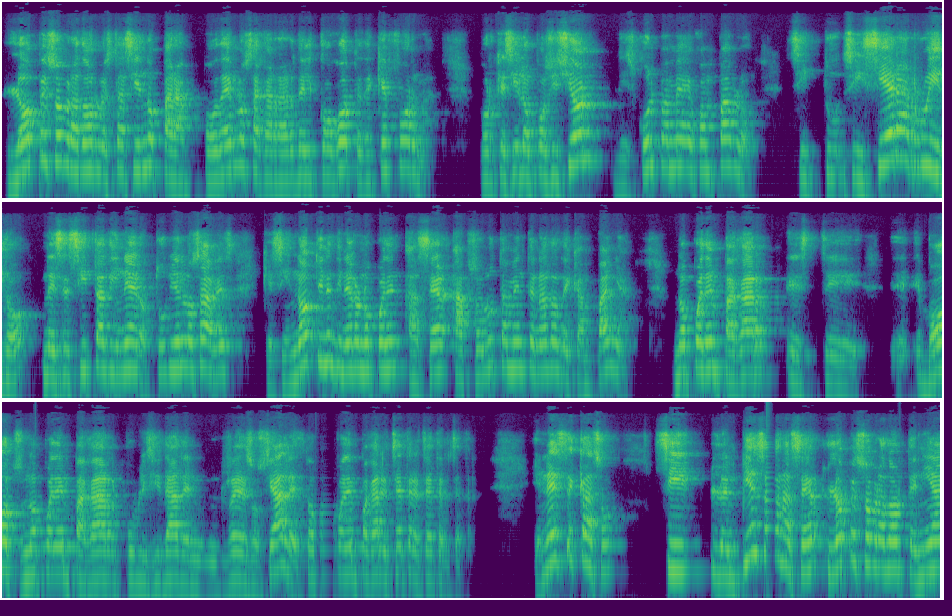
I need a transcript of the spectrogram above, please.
López Obrador lo está haciendo para poderlos agarrar del cogote. ¿De qué forma? Porque si la oposición, discúlpame Juan Pablo, si, si hiciera ruido, necesita dinero. Tú bien lo sabes, que si no tienen dinero no pueden hacer absolutamente nada de campaña. No pueden pagar este, eh, bots, no pueden pagar publicidad en redes sociales, no pueden pagar, etcétera, etcétera, etcétera. En este caso, si lo empiezan a hacer, López Obrador tenía,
